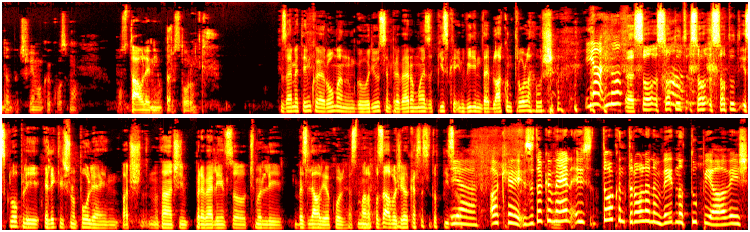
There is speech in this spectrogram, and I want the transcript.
da pač vemo, kako smo postavljeni v prostoru. Zdaj, medtem ko je Roman govoril, sem preveril moje zapiske in vidim, da je bila kontrola Urša. Ja, no, Eh, So, so, tudi, so, so tudi izklopili električno polje in pač na ta način preverili in so čmrli bezljavli okolje. Jaz sem malo pozabil že, kar sem si to pisal. Ja, okay. zato ker meni iz- to kontrolo nam vedno tupijo, veš.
